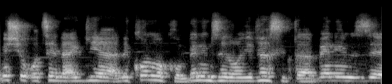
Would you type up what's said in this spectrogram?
מי שרוצה להגיע לכל מקום, בין אם זה לאוניברסיטה, בין אם זה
